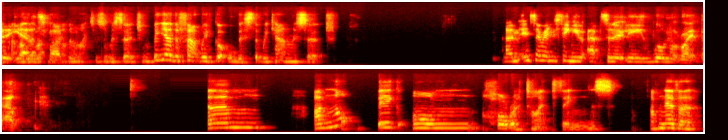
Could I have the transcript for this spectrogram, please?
other, that's fine. Other writers and researching, but yeah, the fact we've got all this that we can research. Um, is there anything you absolutely will not write about? Um, I'm not big on horror type things. I've never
